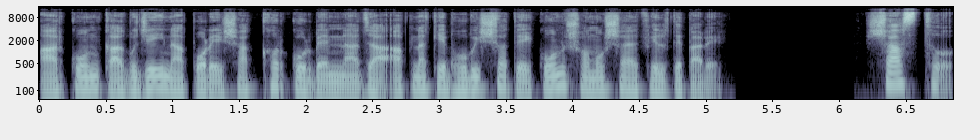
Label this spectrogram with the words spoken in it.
আর কোন কাগজেই না পড়ে স্বাক্ষর করবেন না, যা আপনাকে ভবিষ্যতে কোন সমস্যায় ফেলতে পারে। স্বাস্থ্য,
